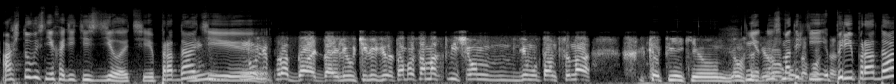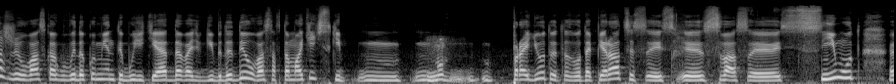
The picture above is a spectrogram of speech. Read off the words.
А что вы с ней хотите сделать? Э, Продать Ну, и... Ну, или продать, да, или утилизировать. Там просто москвич, он, ему там цена копейки. Он Нет, ну 91 смотрите, просто. при продаже у вас как бы вы документы будете отдавать в ГИБДД, у вас автоматически Ну, пройдет эта вот операция, с, с- э, с вас э, снимут э,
